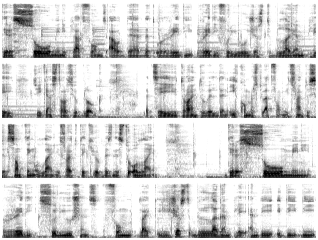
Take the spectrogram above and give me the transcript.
there is so many platforms out there that are already ready for you just to plug and play so you can start your blog let's say you're trying to build an e-commerce platform you're trying to sell something online you try to take your business to online there are so many ready solutions from like you just plug and play and the the the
